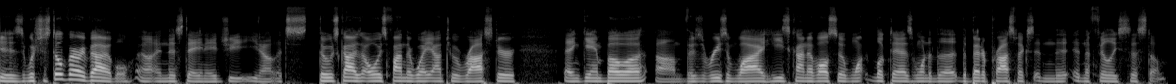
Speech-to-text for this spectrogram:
is which is still very valuable uh, in this day and age. You, you, know, it's those guys always find their way onto a roster. And Gamboa, um, there's a reason why he's kind of also looked at as one of the, the better prospects in the in the Philly system.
